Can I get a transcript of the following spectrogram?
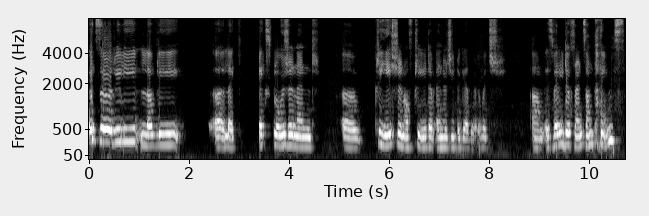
it's a really lovely, uh, like, explosion and uh, creation of creative energy together, which um, is very different sometimes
